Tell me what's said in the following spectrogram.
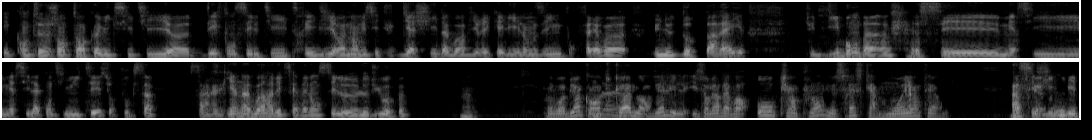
Et quand euh, j'entends Comic City défoncer le titre et dire non, mais c'est du gâchis d'avoir viré Kelly et Lansing pour faire une dope pareille, tu te dis bon, bah, c'est merci, merci la continuité, surtout que ça n'a rien à voir avec ce qu'avait lancé le, duo. Quoi. On voit bien qu'en tout cas, Marvel, ils, ont l'air d'avoir aucun plan, ne serait-ce qu'à moyen terme. ah, c'est fini les,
